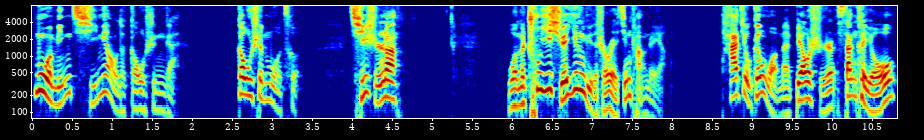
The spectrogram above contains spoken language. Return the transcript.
莫名其妙的高深感，高深莫测。其实呢，我们初一学英语的时候也经常这样，它就跟我们标识三克油、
